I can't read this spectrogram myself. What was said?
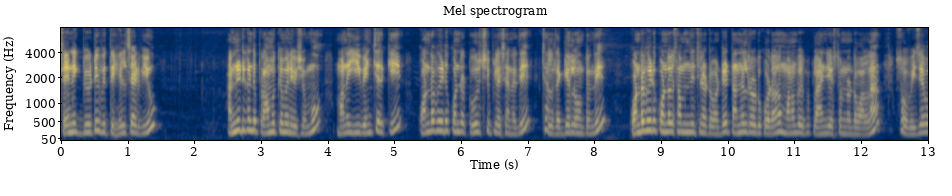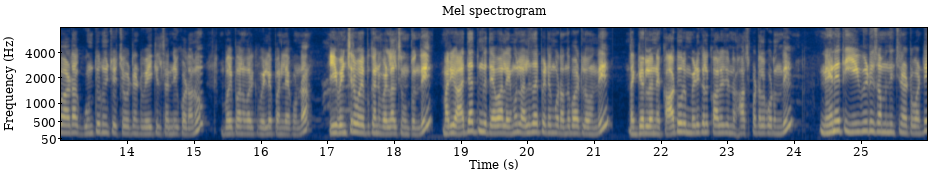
Sainik beauty with hill side view అన్నిటికంటే ప్రాముఖ్యమైన విషయము మన ఈ వెంచర్కి కొండ టూరిస్ట్ ప్లేస్ అనేది చాలా దగ్గరలో ఉంటుంది. కొండవీడు కొండకు సంబంధించినటువంటి టన్నెల్ రోడ్డు కూడాను మనం వైపు ప్లాన్ చేస్తుండడం వలన సో విజయవాడ గుంటూరు నుంచి వచ్చేటువంటి వెహికల్స్ అన్నీ కూడాను బైపాలెం వరకు వెళ్ళే పని లేకుండా ఈ వెంచర్ వైపు కానీ వెళ్ళాల్సి ఉంటుంది. మరియు ఆధ్యాత్మిక దేవాలయము లలితాపీఠం కూడా అందుబాటులో ఉంది. దగ్గరలోనే Katuru medical college and hospital కూడా ఉంది. నేనైతే ఈ వీడియోకి సంబంధించినటువంటి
